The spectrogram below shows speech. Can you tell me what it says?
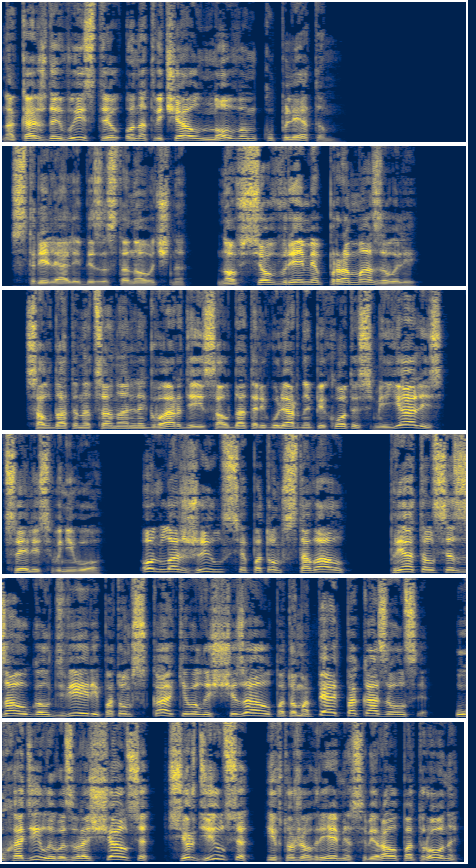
На каждый выстрел он отвечал новым куплетом стреляли безостановочно, но все время промазывали. Солдаты Национальной гвардии и солдаты регулярной пехоты смеялись, целясь в него. Он ложился, потом вставал, прятался за угол двери, потом вскакивал, исчезал, потом опять показывался, уходил и возвращался, сердился и в то же время собирал патроны,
